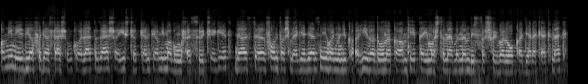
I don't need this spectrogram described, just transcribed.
a mi médiafogyasztásunk korlátozása is csökkenti a mi magunk feszültségét, de azt fontos megjegyezni, hogy mondjuk a híradónak a képei mostanában nem biztos, hogy valók a gyerekeknek,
